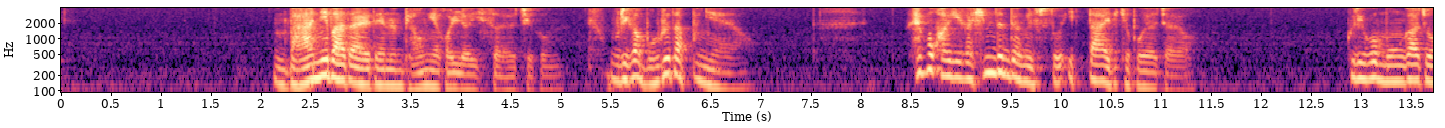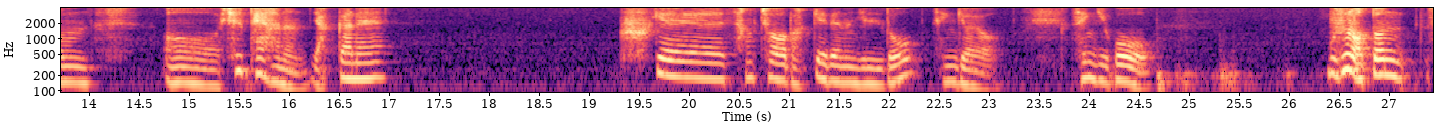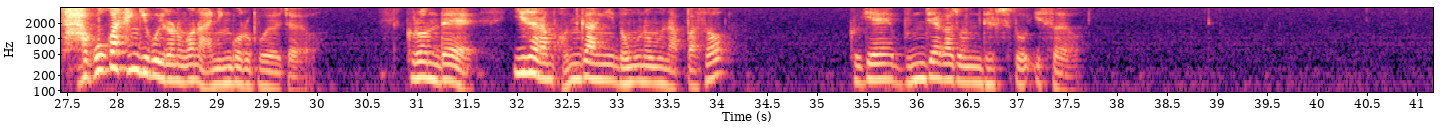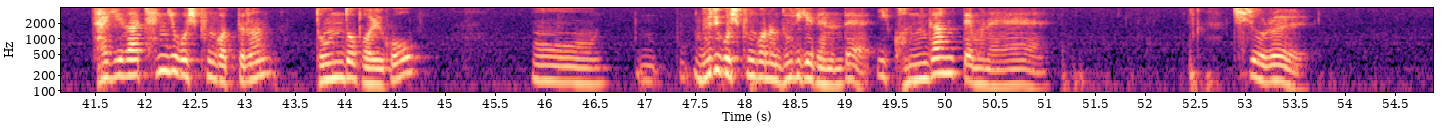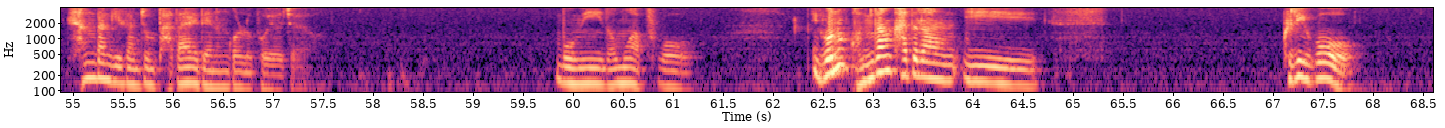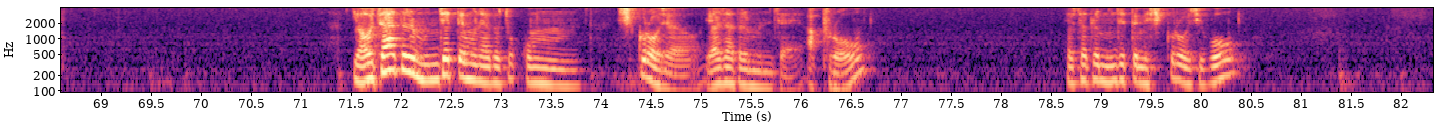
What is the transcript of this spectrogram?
많이 받아야 되는 병에 걸려 있어요, 지금. 우리가 모르다 뿐이에요. 회복하기가 힘든 병일 수도 있다, 이렇게 보여져요. 그리고 뭔가 좀, 어, 실패하는 약간의 크게 상처받게 되는 일도 생겨요. 생기고, 무슨 어떤 사고가 생기고 이러는 건 아닌 거로 보여져요. 그런데 이 사람 건강이 너무너무 나빠서 그게 문제가 좀 될 수도 있어요. 자기가 챙기고 싶은 것들은 돈도 벌고, 어, 누리고 싶은 거는 누리게 되는데, 이 건강 때문에 치료를 상당 기간 좀 받아야 되는 걸로 보여져요. 몸이 너무 아프고, 이거는 건강 카드란 이 그리고 여자들 문제 때문에도 조금 시끄러워져요. 여자들 문제 앞으로 여자들 문제 때문에 시끄러워지고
